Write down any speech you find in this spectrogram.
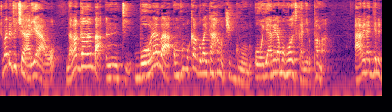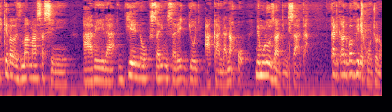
Tubadde tukyali awo nabagamba nti bw'olaba omuvubuka gwe bayitaha mu kiggundu oyo abeera muhoozi kanyerupama abeera genetic babazima amasasini abeera geno salimusale george akandanaho. Nemulowooza nti nsaaga kati kantu baviire ku ntono.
